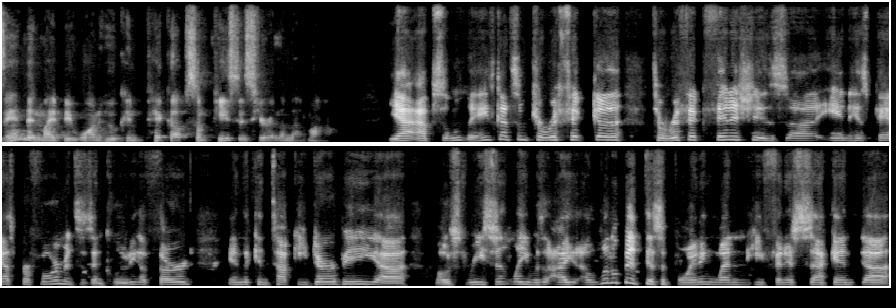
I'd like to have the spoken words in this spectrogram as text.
Zandon might be one who can pick up some pieces here in the Met Mile. Yeah, absolutely. He's got some terrific, uh, terrific finishes uh, in his past performances, including a third in the Kentucky Derby. Uh, most recently was I, a little bit disappointing when he finished second uh,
